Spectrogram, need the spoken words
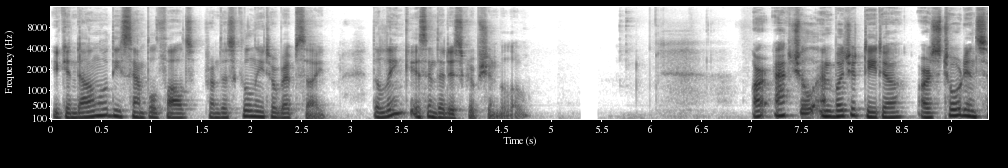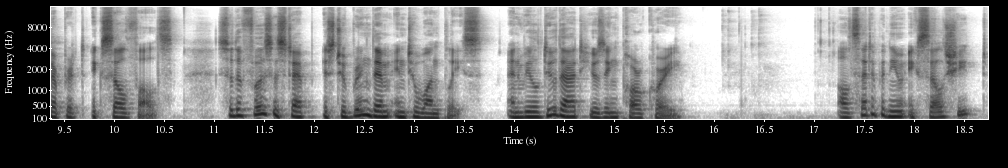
you can download these sample files from the Skillnator website. The link is in the description below. Our actual and budget data are stored in separate Excel files. So the first step is to bring them into one place, and we'll do that using Power Query. I'll set up a new Excel sheet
